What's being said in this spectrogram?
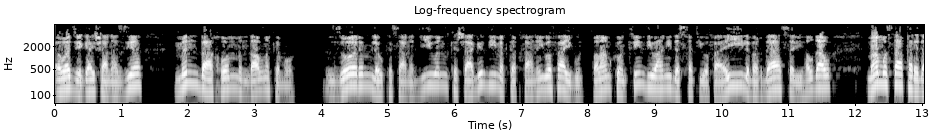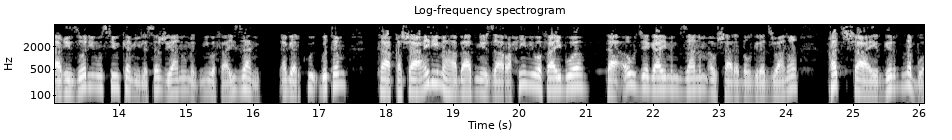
ئەوە جێگای شانازیە من باخۆم منداڵ نەکەمەوە زۆرم لەو کەسانە دیون کە شاگردی مەکتەبخانەی وەفایی بوون بەڵام کۆنترین دیوانی دەستخەتی وەفایی لە بەغدا سەری هەڵدا و مامۆستا قەرەداغی زۆری نووسی و کەمی لەسەر ژیان و مردنی وەفایی زانی ئەگەر گوتم تا قەشاعری مەهاباد میرزا ڕەحیمی وەفای بووە تا ئەو جێگای من بزانم ئەو شارە دڵگرە جوانە قەت شاعیرگر نەبووە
